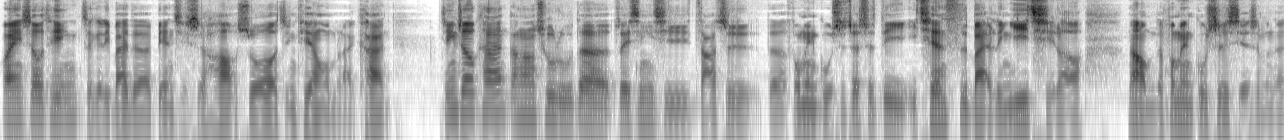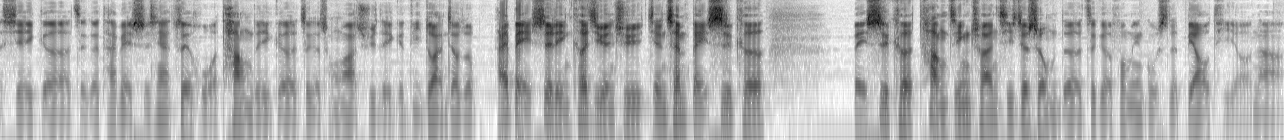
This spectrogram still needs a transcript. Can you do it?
欢迎收听这个礼拜的编辑室好好说。今天我们来看金周刊刚刚出炉的最新一期杂志的封面故事，这是第一千四百零一期了。那我们的封面故事写什么呢？写一个这个台北市现在最火烫的一个这个重划区的一个地段，叫做台北士林科技园区，简称北市科。北市科烫金传奇，这是我们的这个封面故事的标题哦。那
